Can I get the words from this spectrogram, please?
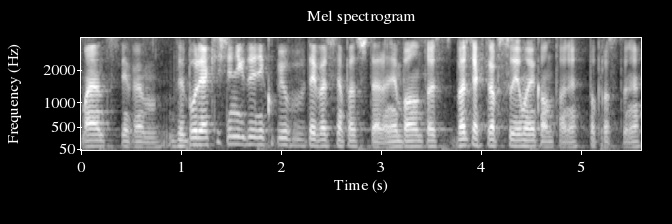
mając, nie wiem, wybór jakiś, nie, nigdy nie kupił tej wersji na PS4, nie? Bo to jest wersja, która psuje moje konto, nie? Po prostu, nie?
